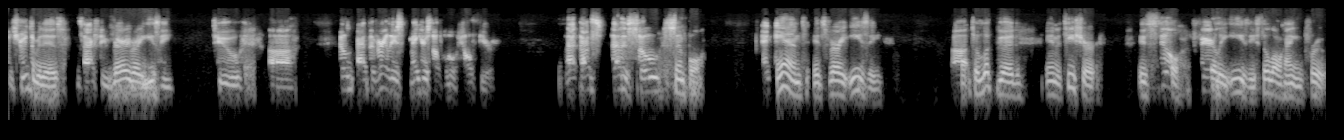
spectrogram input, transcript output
the truth of it is, it's actually very, very easy to, uh, at the very least, make yourself a little healthier. That that's that is so simple, and it's very easy. Uh, to look good in a t-shirt is still fairly easy, still low hanging fruit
